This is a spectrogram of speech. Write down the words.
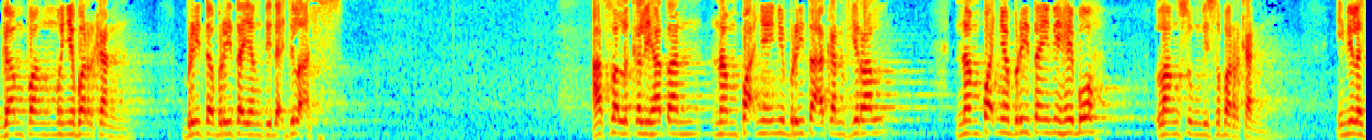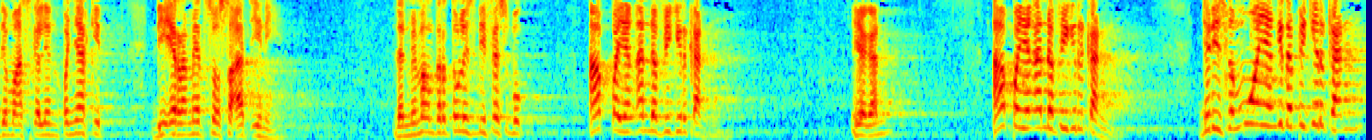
gampang menyebarkan berita-berita yang tidak jelas. Asal kelihatan nampaknya ini berita akan viral, nampaknya berita ini heboh, langsung disebarkan. Inilah jemaah sekalian penyakit di era medsos saat ini. Dan memang tertulis di Facebook, apa yang Anda pikirkan? Iya kan? Apa yang Anda pikirkan? Jadi semua yang kita pikirkan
